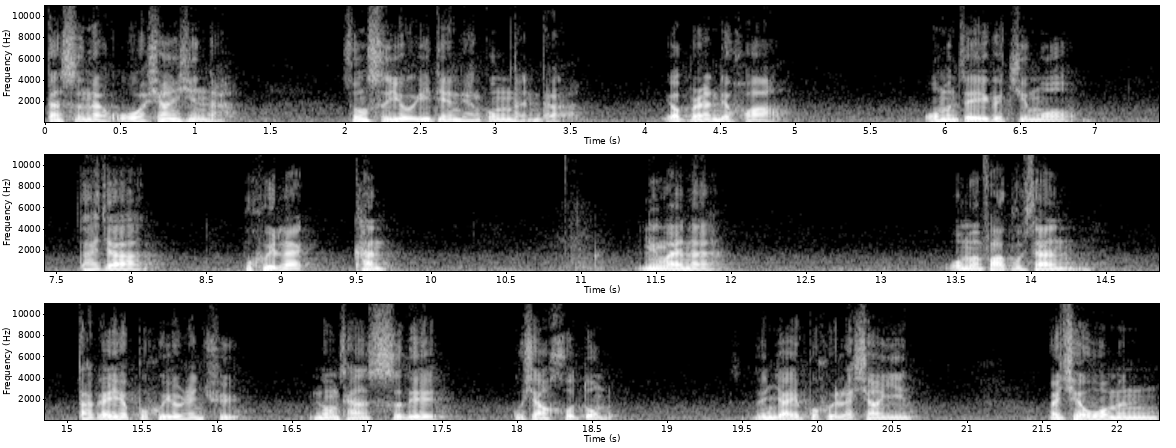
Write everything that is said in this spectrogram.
但是呢，我相信呢。总是有一点点功能的，要不然的话，我们这一个节目，大家不会来看。另外呢，我们法鼓山大概也不会有人去，农禅寺的互相互动，人家也不会来相应。而且我们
